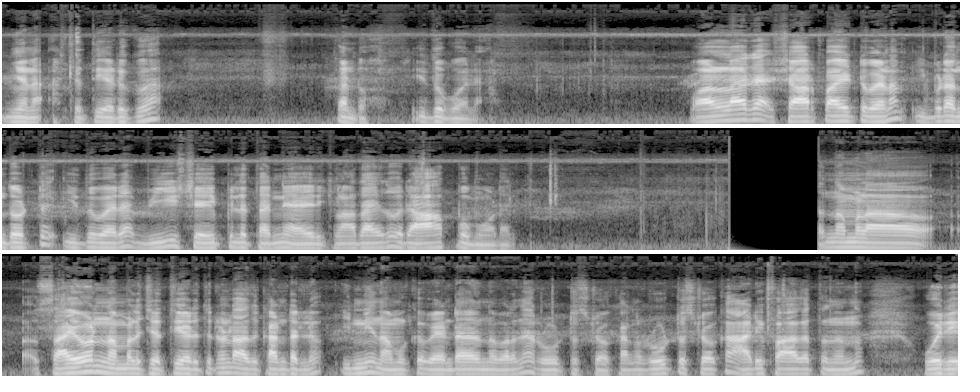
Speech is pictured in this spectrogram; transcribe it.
ഇങ്ങനെ ചെത്തിയെടുക്കുക. കണ്ടോ ഇതുപോലെ. വളരെ ഷാർപ്പായിട്ട് വേണം. ഇവിടം തൊട്ട് ഇതുവരെ വി ഷേപ്പിൽ തന്നെ ആയിരിക്കണം. അതായത് ഒരു ആപ്പ് മോഡൽ നമ്മൾ സയോൺ നമ്മൾ ചെത്തിയെടുത്തിട്ടുണ്ട് അത് കണ്ടല്ലോ. ഇനി നമുക്ക് വേണ്ടതെന്ന് പറഞ്ഞാൽ റൂട്ട് സ്റ്റോക്കാണ് റൂട്ട് സ്റ്റോക്ക് അടിഭാഗത്ത് നിന്ന് ഒരു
